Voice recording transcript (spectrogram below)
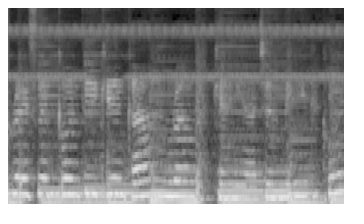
ใครสักคนที่เคียงข้างเรา แค่อยากจะมีคน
